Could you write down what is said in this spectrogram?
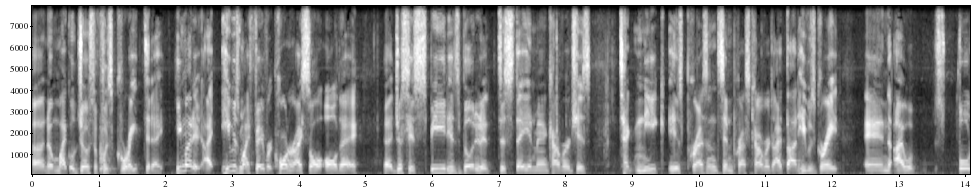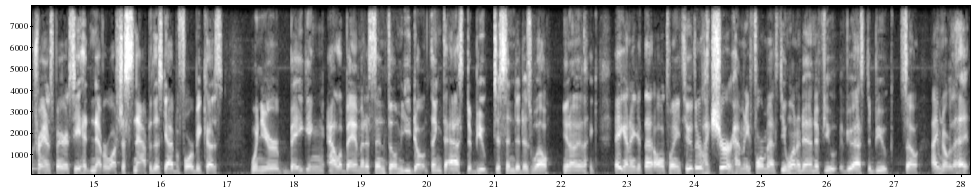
Uh, no, Michael Joseph was great today. He might have, he was my favorite corner I saw all day. Uh, just his speed, his ability to, to stay in man coverage, his technique, his presence in press coverage. I thought he was great. And I will, full transparency, had never watched a snap of this guy before because when you're begging Alabama to send film, you don't think to ask Dubuque to send it as well. You know, like, hey, can I get that all 22? They're like, sure. How many formats do you want it in if you if you ask Dubuque? So I don't even know where the,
